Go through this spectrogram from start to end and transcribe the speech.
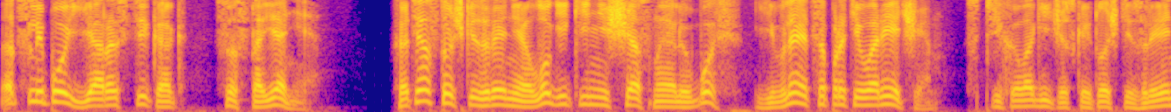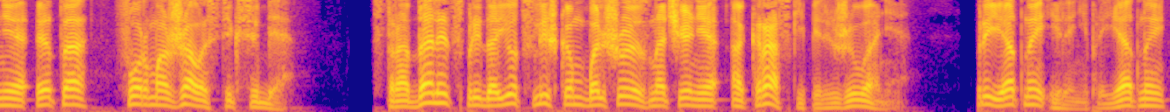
от слепой ярости как состояние. Хотя с точки зрения логики несчастная любовь является противоречием, с психологической точки зрения это форма жалости к себе. Страдалец придает слишком большое значение окраске переживания, приятной или неприятной,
